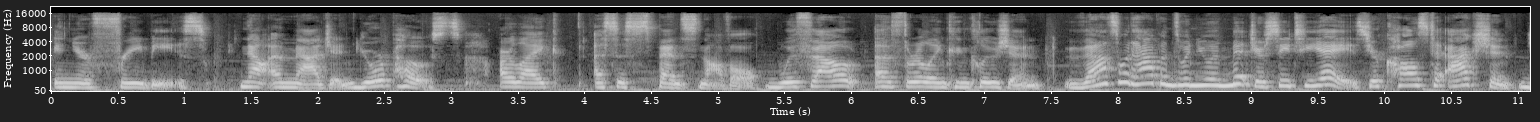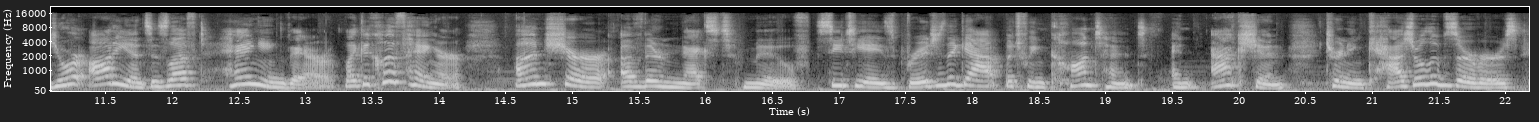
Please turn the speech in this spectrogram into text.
in your freebies. Now imagine your posts are like a suspense novel without a thrilling conclusion. That's what happens when you omit your CTAs, your calls to action. Your audience is left hanging there like a cliffhanger, unsure of their next move. CTAs bridge the gap between content and action, turning casual observers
